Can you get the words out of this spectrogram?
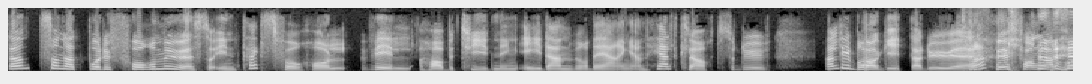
Sånn at både formues- og inntektsforhold vil ha betydning i den vurderingen. Helt klart. Så du Veldig bra, Gita. Du Takk. fanger på.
